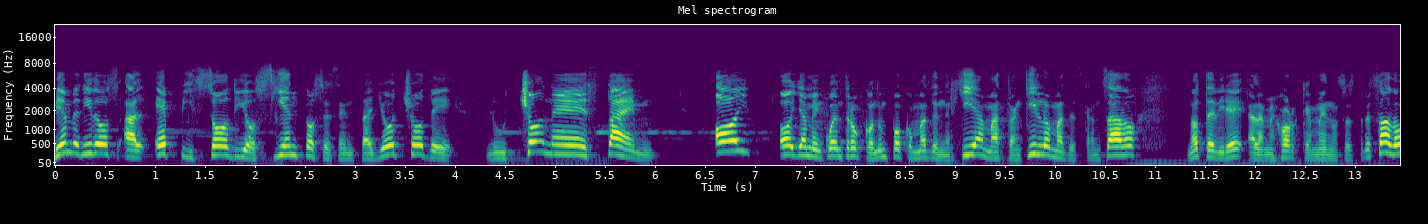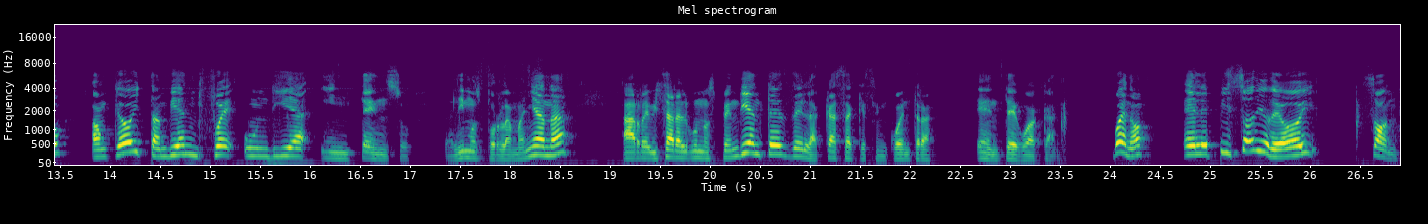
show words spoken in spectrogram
Bienvenidos al episodio 168 de Luchones Time. Hoy, hoy ya me encuentro con un poco más de energía, más tranquilo, más descansado. No te diré a lo mejor que menos estresado, aunque hoy también fue un día intenso. Salimos por la mañana a revisar algunos pendientes de la casa que se encuentra en Tehuacán. Bueno, el episodio de hoy son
